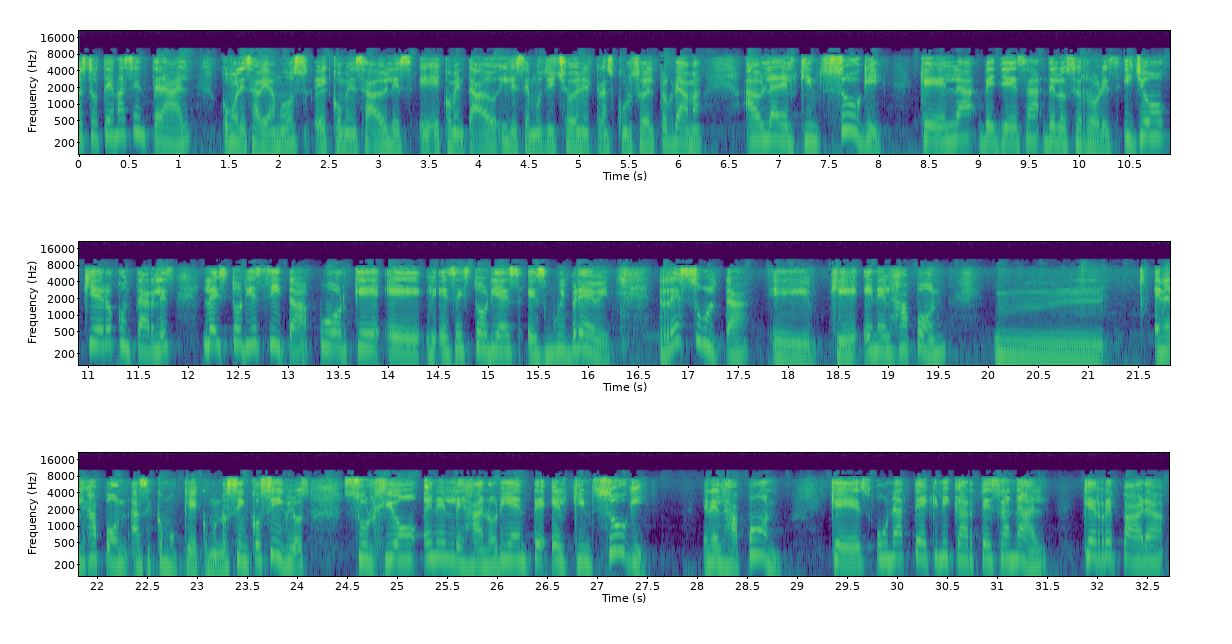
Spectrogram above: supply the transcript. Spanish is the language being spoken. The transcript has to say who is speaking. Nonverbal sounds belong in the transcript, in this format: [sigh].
Speaker 1: nuestro tema central, como les habíamos eh, comenzado y les he comentado y les hemos dicho en el transcurso del programa, habla del kintsugi que es la belleza de los errores. Y yo quiero contarles la historiecita porque eh, esa historia es, muy breve. Resulta eh, que en el Japón, mmm, en el Japón hace como que, como unos cinco siglos, surgió en el lejano oriente el kintsugi, en el Japón, que es una técnica artesanal que repara,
